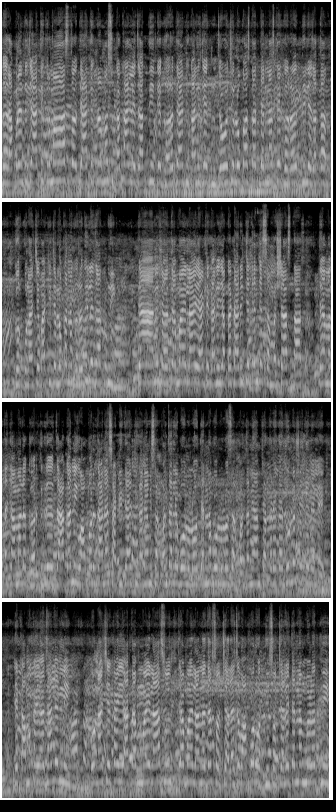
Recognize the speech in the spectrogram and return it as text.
घरापर्यंत जे अतिक्रमण असतं त्या अतिक्रमण सुद्धा काढले जात नाही. ते घरं त्या ठिकाणी जे जवळचे लोक असतात त्यांनाच ते घरं दिले जातात. घरकुलाचे बाकीच्या लोकांना घरं दिले जात नाही. त्या अनुसार त्या महिला या ठिकाणी ज्या गटारीच्या त्यांच्या समस्या असतात त्या म्हणतात की आम्हाला घर तिकडे जागा नाही वापर जाण्यासाठी. त्या ठिकाणी आम्ही सरपंचाला बोलवलो त्यांना बोलवलो सरपंचाने आमच्याकडे काही दुर्लक्ष केलेलं आहे. जे कामं काही झाले नाही. कोणाचे काही आता महिला असून त्या महिलांना जर शौचालयाचा वापर होत नाही शौचालय त्यांना मिळत नाही.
